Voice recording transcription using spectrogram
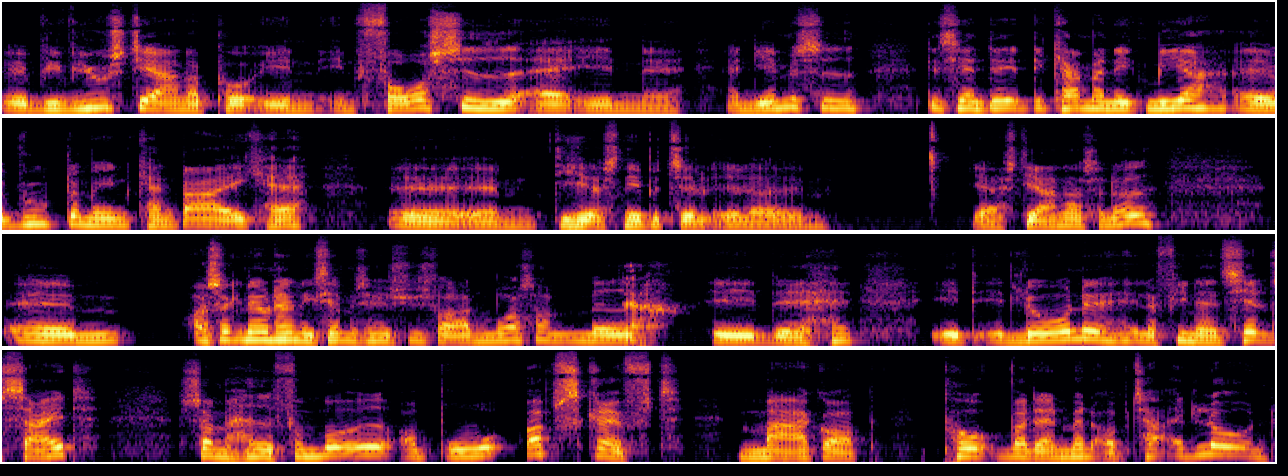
øh, review-stjerner på en, en forside af en, øh, af en hjemmeside. Det siger han, det, det kan man ikke mere. Øh, root domain kan bare ikke have øh, øh de her snippets eller øh, ja, stjerner og sådan noget. Øh, og så nævnte han et eksempel, som jeg synes var ret morsomt, med ja. et, øh, et, et låne- eller finansielt site, som havde formået at bruge opskrift markup på, hvordan man optager et lån.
